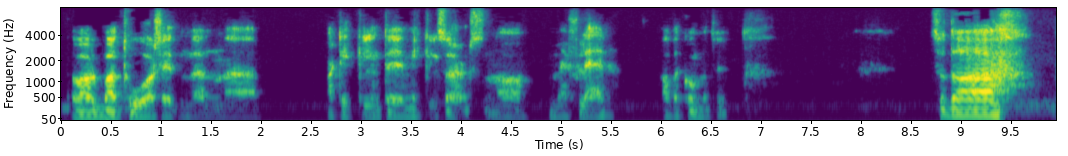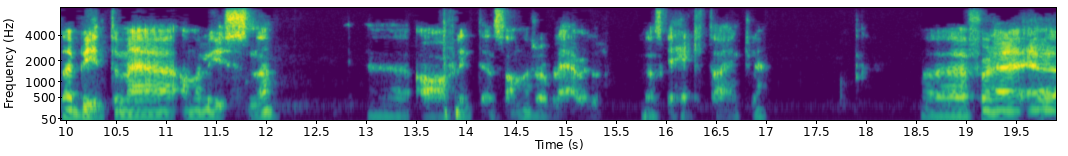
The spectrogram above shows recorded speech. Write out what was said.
Det var vel bare to år siden den uh, artikkelen til Mikkel Sørensen og med flere hadde kommet ut. Så da, da jeg begynte med analysene uh, av flintgjenstander, så ble jeg vel ganske hekta, egentlig. Uh, for det er,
